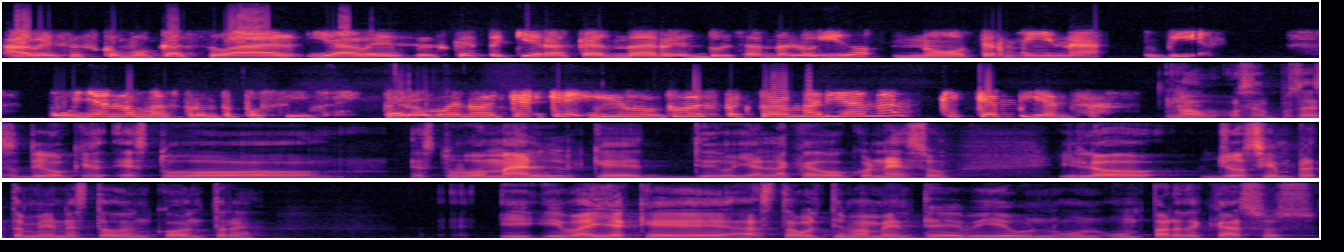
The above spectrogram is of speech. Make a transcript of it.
a veces como casual y a veces que te quiera andar endulzando el oído, no termina bien huyan lo más pronto posible. Pero bueno, ¿qué, qué, y respecto a Mariana, ¿qué, ¿qué piensas? No, o sea, pues eso, digo, que estuvo, estuvo mal, que digo, ya la cagó con eso. Y luego yo siempre también he estado en contra. Y, y vaya que hasta últimamente vi un, un, un par de casos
